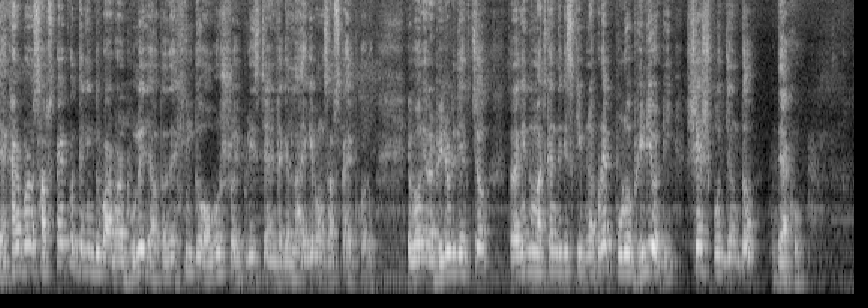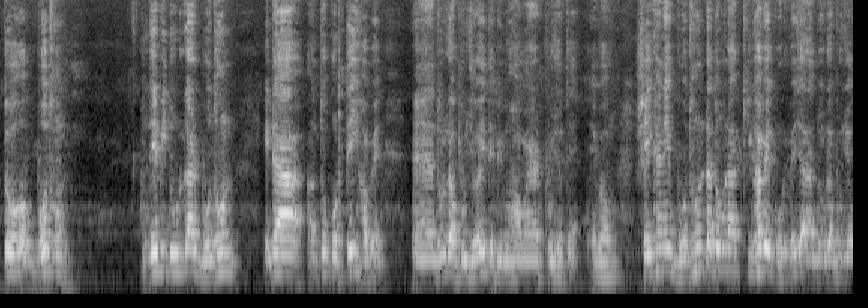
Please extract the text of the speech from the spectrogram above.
দেখার পরেও সাবস্ক্রাইব করতে কিন্তু বারবার ভুলে যাও, তাদের কিন্তু অবশ্যই প্লিজ চ্যানেলটাকে লাইক এবং সাবস্ক্রাইব করো। এবং যারা ভিডিওটি দেখছ, তারা কিন্তু মাঝখান থেকে স্কিপ না করে পুরো ভিডিওটি শেষ পর্যন্ত দেখো। তো বোধন, দেবী, দুর্গার বোধন, এটা তো করতেই হবে। দুর্গা পুজোয় দেবী মহামায়ার পুজোতে এবং সেইখানে বোধনটা তোমরা কীভাবে করবে? যারা দুর্গা পুজো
